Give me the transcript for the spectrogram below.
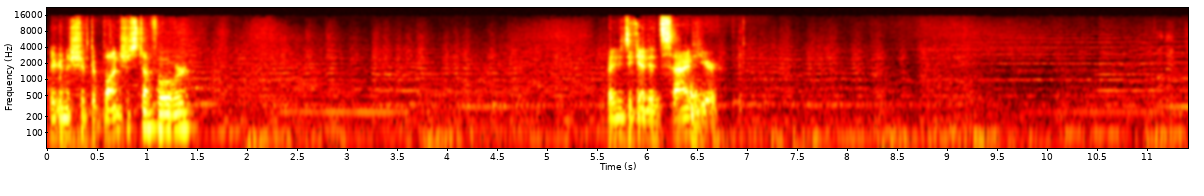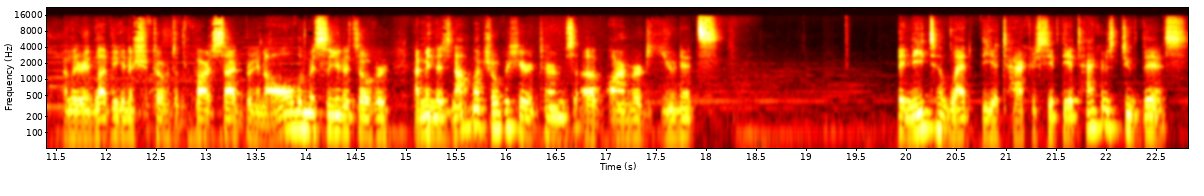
They're going to shift a bunch of stuff over. I need to get inside here. Illyrian Levy going to shift over to the far side, bringing all the missile units over. I mean, there's not much over here in terms of armored units. They need to let the attackers see if the attackers do this.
